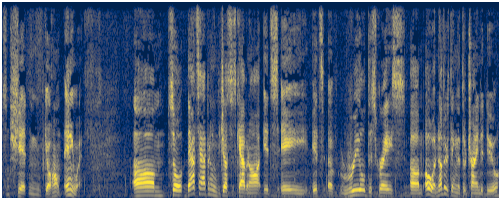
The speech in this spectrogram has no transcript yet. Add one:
some shit and go home. Anyway, um, so that's happening to Justice Kavanaugh. It's a it's a real disgrace. Um, oh, another thing that they're trying to do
